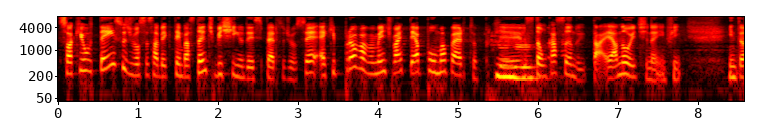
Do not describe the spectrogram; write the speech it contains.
Só que o tenso de você saber que tem bastante bichinho desse perto de você é que provavelmente vai ter a puma perto, porque Uhum. eles estão caçando, e tá, é à noite, né, enfim. Então,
